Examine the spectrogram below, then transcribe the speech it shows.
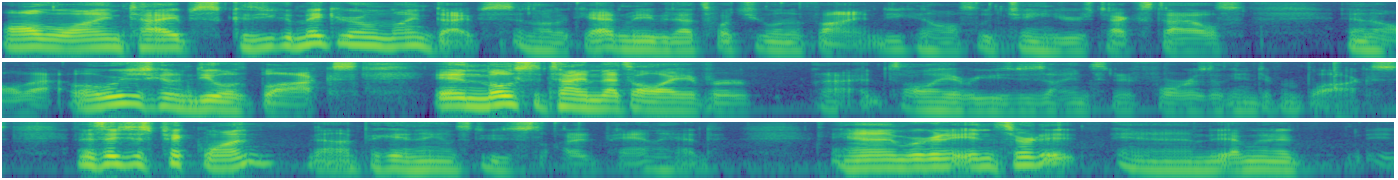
All the line types, because you can make your own line types in AutoCAD. Maybe that's what you want to find. You can also change your text styles and all that. Well, we're just going to deal with blocks. And most of the time, that's all I ever uh, it's all I ever use Design Center for is looking at different blocks. And I say just pick one, uh, pick anything. Let's do slotted pan head. And we're going to insert it. And I'm going to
